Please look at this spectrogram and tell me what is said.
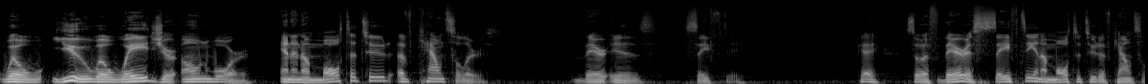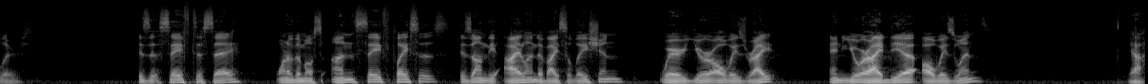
will you will wage your own war, and in a multitude of counselors there is safety. Okay, so if there is safety in a multitude of counselors, is it safe to say one of the most unsafe places is on the island of isolation where you're always right and your idea always wins? Yeah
